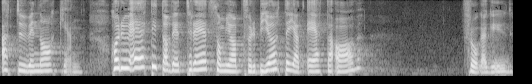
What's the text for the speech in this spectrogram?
att du är naken? Har du ätit av det träd som jag förbjöd dig att äta av? Fråga Gud.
